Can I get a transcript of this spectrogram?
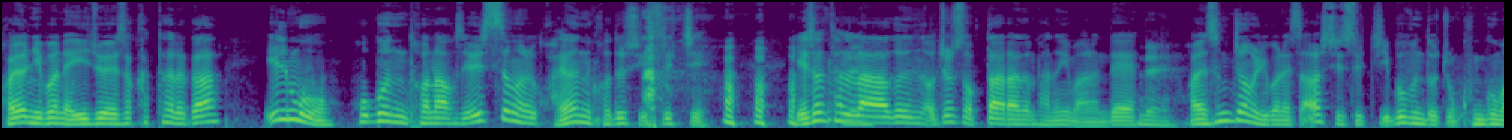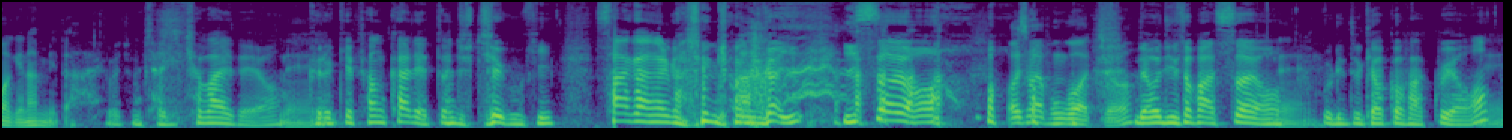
과연 이번 A조에서 카타르가 1무 혹은 더 나아가서 1승을 과연 거둘 수 있을지 예선 탈락은 어쩔 수 없다라는 반응이 많은데 네. 과연 승점을 이번에 쌓을 수 있을지 이 부분도 좀 궁금하긴 합니다. 이거 좀 잘 지켜봐야 돼요. 네. 그렇게 평가됐던 주최국이 4강을 가는 경우가 이- 있어요. 어디서 본 것 같죠? 네, 어디서 봤어요. 네. 우리도 겪어봤고요. 네.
